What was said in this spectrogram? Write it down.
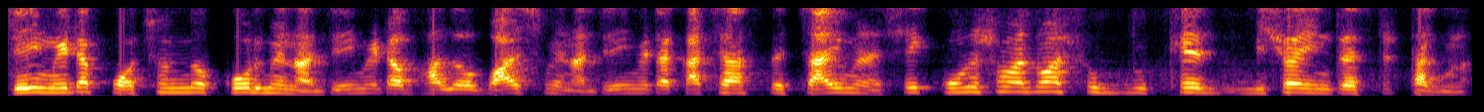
যেই মেয়েটা পছন্দ করবে না, যেই মেয়েটা ভালোবাসবে না, যেই মেয়েটা কাছে আসতে চাইবে না, সে কোনো সময় তোমার সুখ দুঃখের বিষয়ে ইন্টারেস্টেড থাকবে না।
